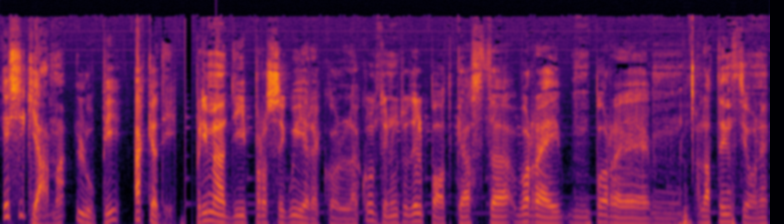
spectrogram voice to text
e si chiama Lupi HD. Prima di proseguire col contenuto del podcast vorrei mm, porre l'attenzione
